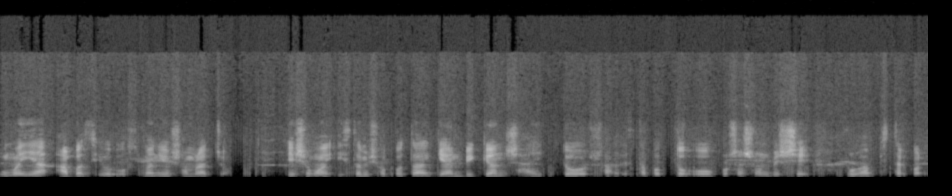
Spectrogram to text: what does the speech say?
উমাইয়া আব্বাসীয় ওসমানীয় সাম্রাজ্য। এ সময় ইসলামী সভ্যতা, জ্ঞান বিজ্ঞান, সাহিত্য, স্থাপত্য ও প্রশাসন বিশ্বে প্রভাব বিস্তার করে।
